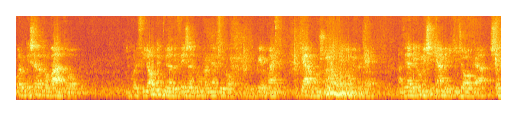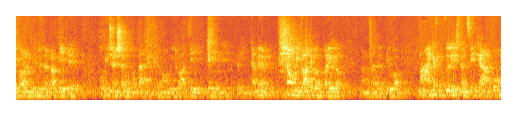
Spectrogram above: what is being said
Quello che si era trovato in quel filotto in cui la difesa non prendeva più gol, perché qui ormai è chiaro, non sono i nomi perché al di là di come si cambia di chi gioca, se il gol nelle tre partite cominciano a essere un po' tanti, eravamo abituati bene, almeno ci siamo abituati per un periodo a non prendere più gol, ma anche appunto di distanza in campo,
